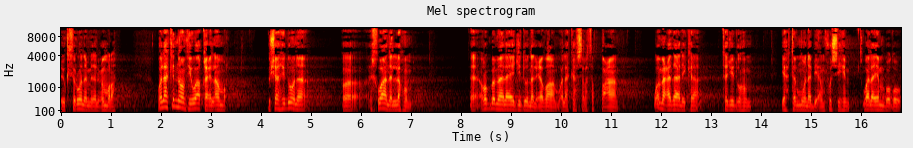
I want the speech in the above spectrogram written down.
ويكثرون من العمرة ولكنهم في واقع الأمر يشاهدون آه، إخوانا لهم آه، ربما لا يجدون العظام ولا كسره الطعام ومع ذلك تجدهم يهتمون بأنفسهم ولا ينبض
